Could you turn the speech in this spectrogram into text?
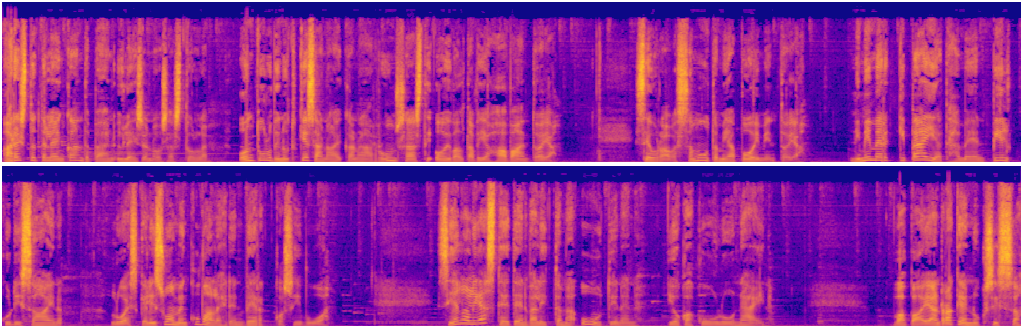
Aristoteleen kantapään yleisön osastolle on tulvinut kesän aikana runsaasti oivaltavia havaintoja. Seuraavassa muutamia poimintoja. Nimimerkki Päijät-Hämeen Pilkkudesign lueskeli Suomen Kuvalehden verkkosivua. Siellä oli STTn välittämä uutinen, joka kuuluu näin. Vapaa-ajan rakennuksissa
